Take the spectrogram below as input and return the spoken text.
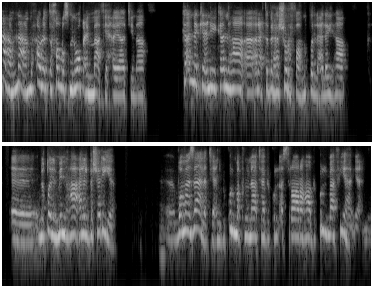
نعم نعم محاولة التخلص من وضع ما في حياتنا. كأنك يعني كأنها أنا أعتبرها شرفة نطل عليها نطل منها على البشرية. وما زالت يعني بكل مكنوناتها بكل أسرارها بكل ما فيها يعني.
